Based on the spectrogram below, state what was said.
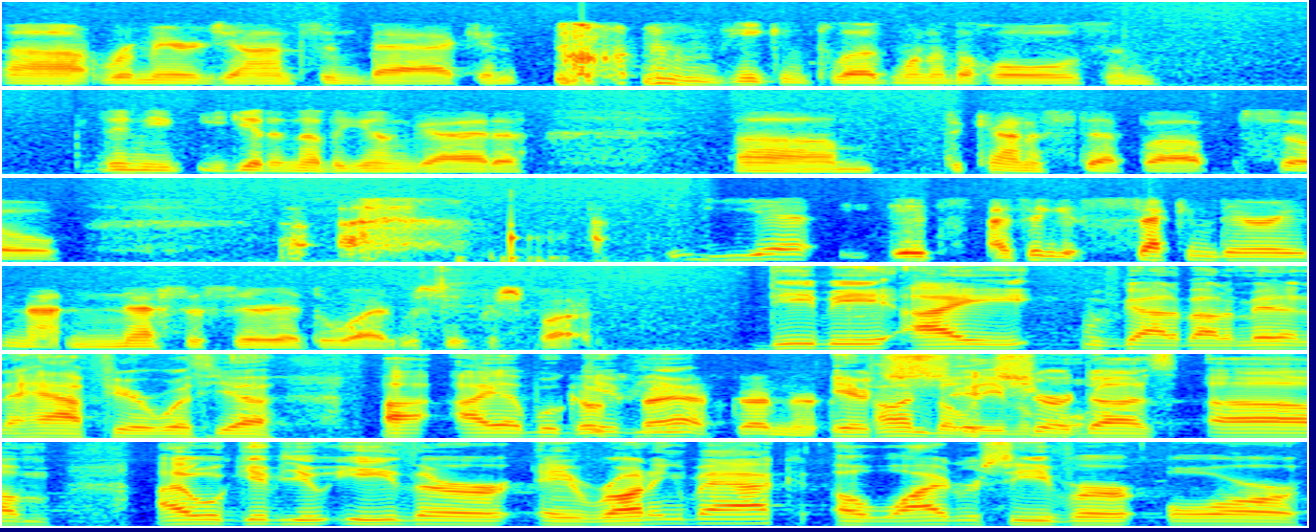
uh, Rahmir Johnson back, and he can plug one of the holes, and then you, you get another young guy to um, to kind of step up. So. Uh, yeah, it's. I think it's secondary, not necessary at the wide receiver spot. DB, I we've got about a minute and a half here with you. Uh, I will Goes give fast, you. doesn't it? It, it sure does. Um, I will give you either a running back, a wide receiver, or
